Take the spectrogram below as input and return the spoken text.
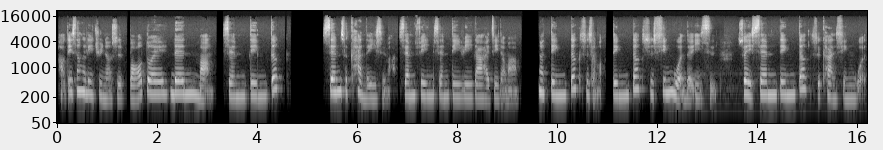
好，第三个例句呢是 Bố tôi lên mạng xem tin tức，xem 是看的意思嘛，xem phim，xem TV，大家还记得吗？那 tin tức 是什么？tin tức 是新闻的意思，所以 xem tin tức 是看新闻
